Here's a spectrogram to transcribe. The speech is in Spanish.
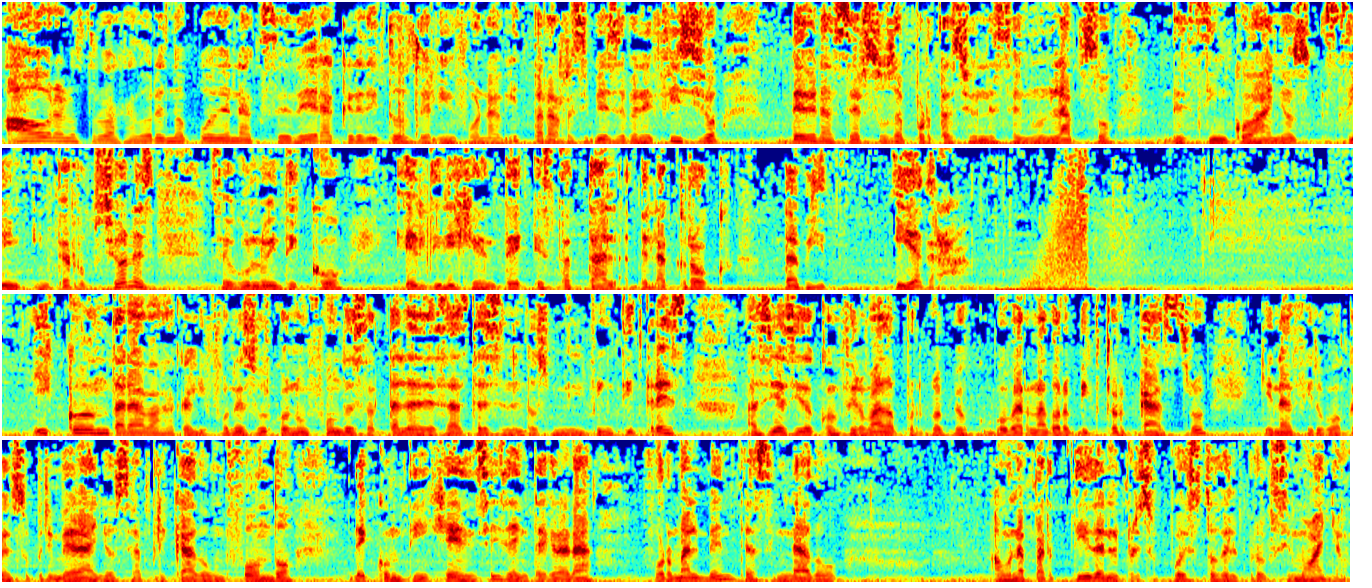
ahora los trabajadores no pueden acceder a créditos del Infonavit para recibir ese beneficio. Deben hacer sus aportaciones en un lapso de cinco años sin interrupciones, según lo indicó el dirigente estatal de la CROC, David Hiedra y contará Baja California Sur con un fondo estatal de desastres en el 2023. Así ha sido confirmado por el propio gobernador Víctor Castro, quien afirmó que en su primer año se ha aplicado un fondo de contingencia y se integrará formalmente asignado a una partida en el presupuesto del próximo año.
